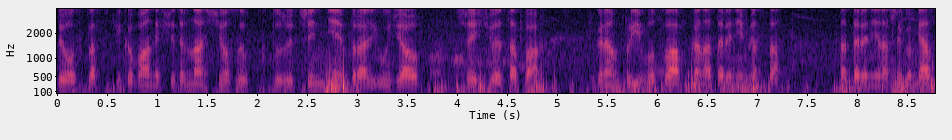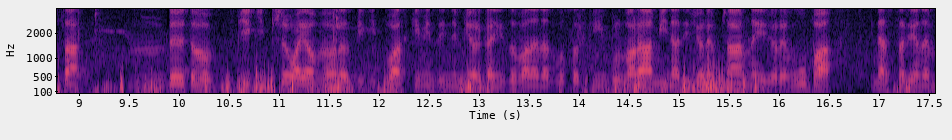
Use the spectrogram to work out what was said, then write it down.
było sklasyfikowanych 17 osób, którzy czynnie brali udział w sześciu etapach Grand Prix Wrocławka na terenie miasta, na terenie naszego miasta. Mm, Były to biegi przełajowe oraz biegi płaskie, innymi organizowane nad włosowskimi bulwarami, nad jeziorem Czarne, jeziorem Łuba i nad stadionem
